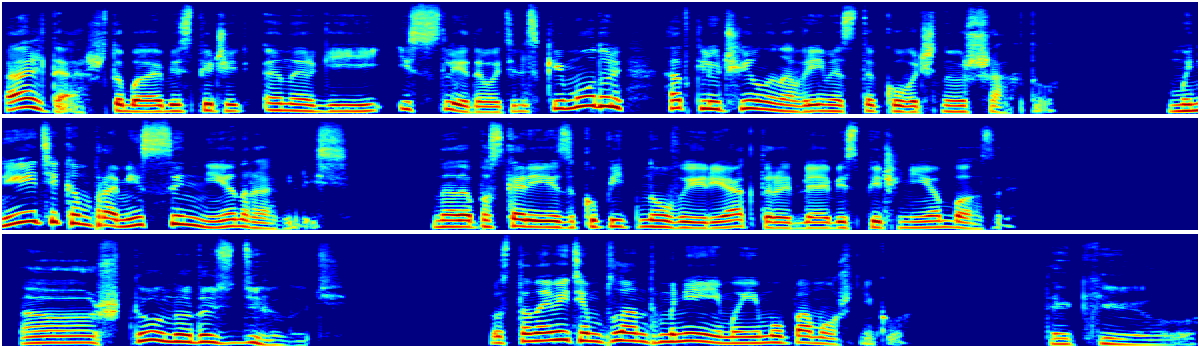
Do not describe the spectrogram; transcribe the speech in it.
Альта, чтобы обеспечить энергией исследовательский модуль, отключила на время стыковочную шахту. Мне эти компромиссы не нравились. Надо поскорее закупить новые реакторы для обеспечения базы. «А что надо сделать?» «Установить имплант мне и моему помощнику». «Такео,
